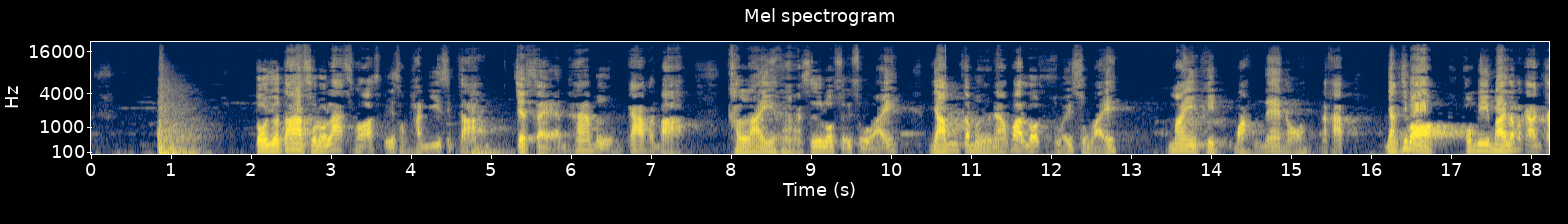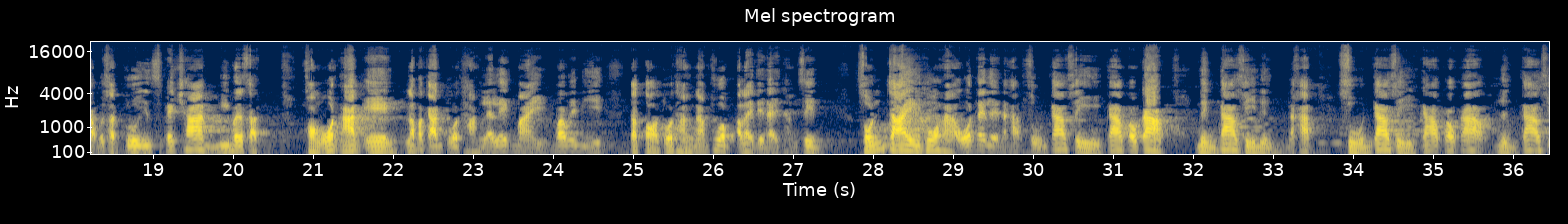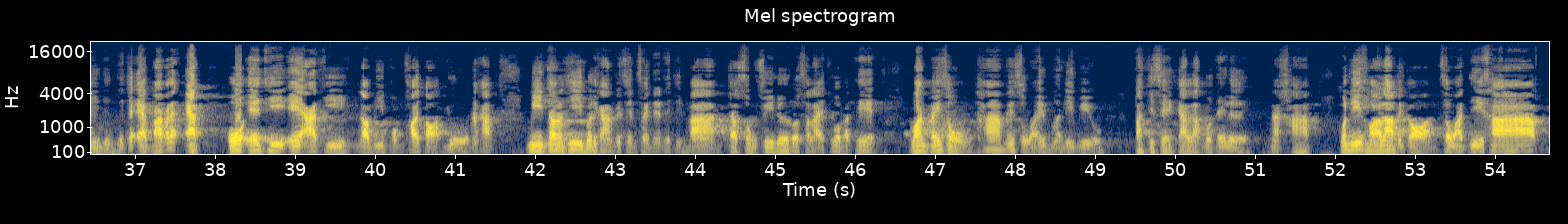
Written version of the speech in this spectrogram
โตโยต้าโคโรล่าครอสปี 2023 759,000 บาท ใครหาซื้อรถสวยๆ ย้ำเสมอนะว่ารถสวยๆ ไม่ผิดหวังแน่นอนนะครับ อย่างที่บอกผมมีใบรับประกันจากบริษัทกรูอินสเป t ชันมีบริษัทของโอ๊ตอาร์ตเอง รับประกันตัวถังและเลขใหม่ ว่าไม่มีตัดต่อตัวถังน้ำท่วมอะไรใด ๆ ทั้งสิ้น สนใจโทรหาโอ๊ตได้เลยนะครับ 0949991941 นะครับ 0949991941หรือจะแอดมาก็ได้แอด OATART เรามีผมคอยตอบอยู่นะครับ มีเจ้าหน้าที่บริการไปเซ็นไฟแนนซ์ให้ถึงบ้านจะส่งฟรีโดยรถสไลด์ทั่วประเทศ วันไปส่งถ้าไม่สวยเหมือนรีวิว ปฏิเสธการรับรถได้เลยนะครับ วันนี้ขอลาไปก่อน สวัสดีครับ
